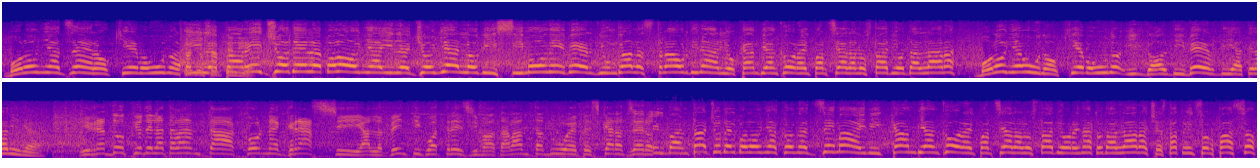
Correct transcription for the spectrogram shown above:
Bologna 0, Chievo 1. Il pareggio del Bologna, il gioiello di Simone Verdi, un gol straordinario. Cambia ancora il parziale allo stadio Dallara. Bologna 1, Chievo 1, il gol di Verdi a Telaligna. Il raddoppio dell'Atalanta con Grassi al 24esimo, Atalanta 2, Pescara 0. Il vantaggio del Bologna con Zemaili, cambia ancora il parziale allo stadio Renato Dallara, c'è stato il sorpasso,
